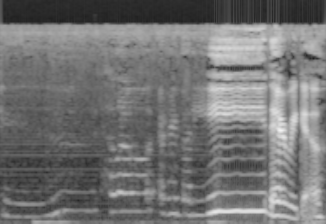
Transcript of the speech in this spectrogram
to. Hello, everybody. There we go.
